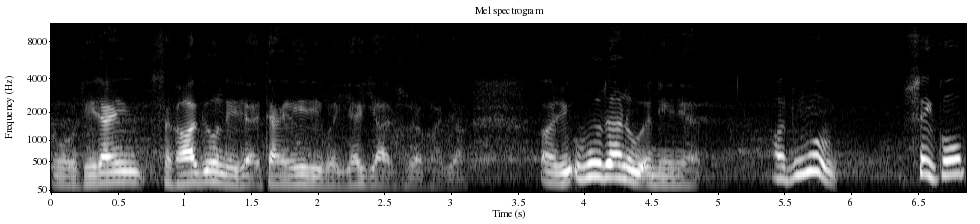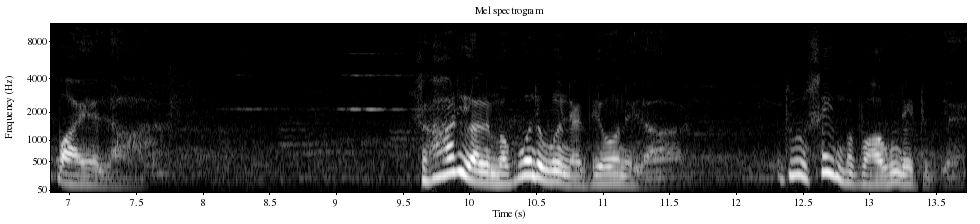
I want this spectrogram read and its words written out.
ဟိုဒီတိုင်းစကားပြောနေတဲ့အတိုင်းလေးတွေပဲရိုက်ကြတယ်ဆိုတော့ခါကျအဲဒီဥပဒေတို့အနေနဲ့အာသူတို့ စိတ်ကောပါရဲ့လားစကားတွေကလည်းမပွင့်တဝင့်နဲ့ပြောနေတာသူတို့စိတ်မပါဘူးနဲ့တူတယ်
